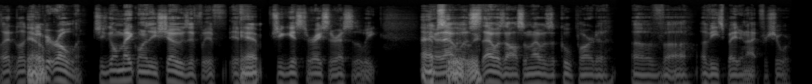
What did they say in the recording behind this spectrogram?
Let let Yep. keep it rolling. She's gonna make one of these shows if if if Yep. she gets to race the rest of the week. You know, Absolutely. that was that was awesome. That was a cool part of of uh, of East Bay tonight for sure.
